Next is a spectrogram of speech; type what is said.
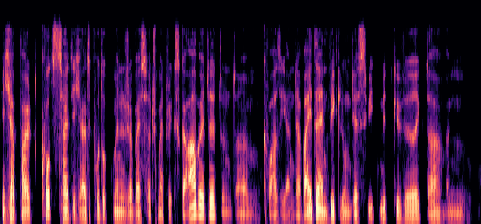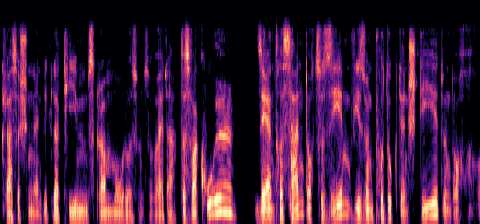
Ich habe halt kurzzeitig als Produktmanager bei Searchmetrics gearbeitet und ähm, quasi an der Weiterentwicklung der Suite mitgewirkt, da im klassischen Entwicklerteam, Scrum-Modus und so weiter. Das war cool sehr interessant, auch zu sehen, wie so ein Produkt entsteht und auch äh,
